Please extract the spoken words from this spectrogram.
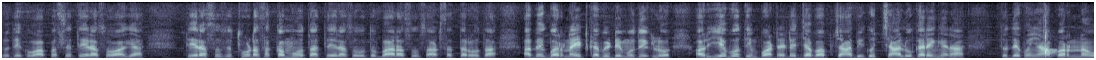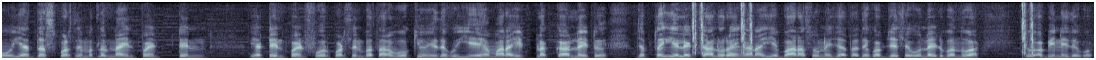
तो देखो, वापस से तेरह सौ आ गया। तेरह सौ से थोड़ा सा कम होता, तेरह सौ तो बारह सौ, साठ, सत्तर होता। अब एक बार नाइट का भी डेमो देख लो। और ये बहुत इंपॉर्टेंट है, जब आप चाबी को चालू करेंगे ना तो देखो, यहाँ पर नौ या दस परसेंट मतलब नाइन पॉइंट टेन या टेन पॉइंट फोर परसेंट बता रहा। वो क्यों? ये देखो, ये हमारा हीट प्लग का लाइट जब तक ये लाइट चालू रहेगा ना, ये बारह सौ नहीं जाता। देखो, अब जैसे वो लाइट बंद हुआ तो अभी नहीं देखो।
